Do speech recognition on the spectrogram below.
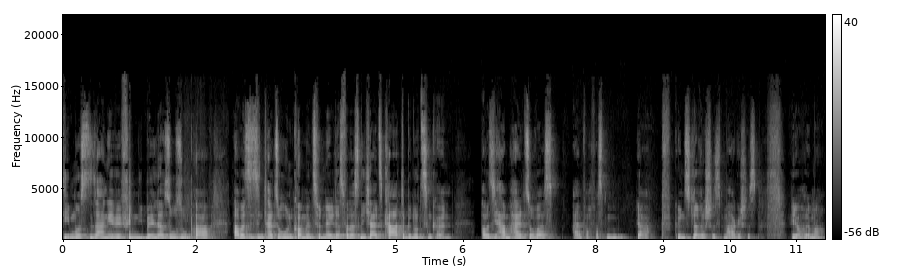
die mussten sagen, wir finden die Bilder so super, aber sie sind halt so unkonventionell, dass wir das nicht als Karte benutzen können. Aber sie haben halt sowas, einfach was, ja, künstlerisches, magisches, wie auch immer.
